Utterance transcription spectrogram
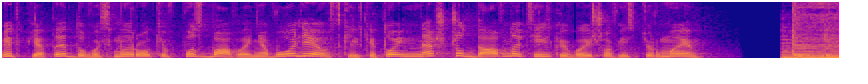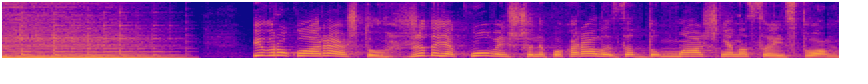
від 5 до 8 років позбавлення волі, оскільки той нещодавно тільки вийшов із тюрми. Півроку арешту жителя Ковальщини покарали за домашнє насильство.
